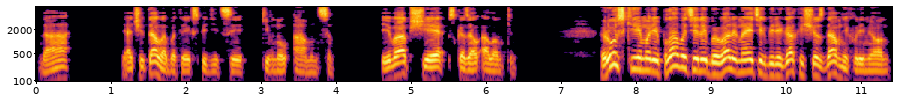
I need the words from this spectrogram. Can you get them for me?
Да, я читал об этой экспедиции, кивнул Амундсен. И вообще, сказал Алонкин, русские мореплаватели бывали на этих берегах еще с давних времен.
